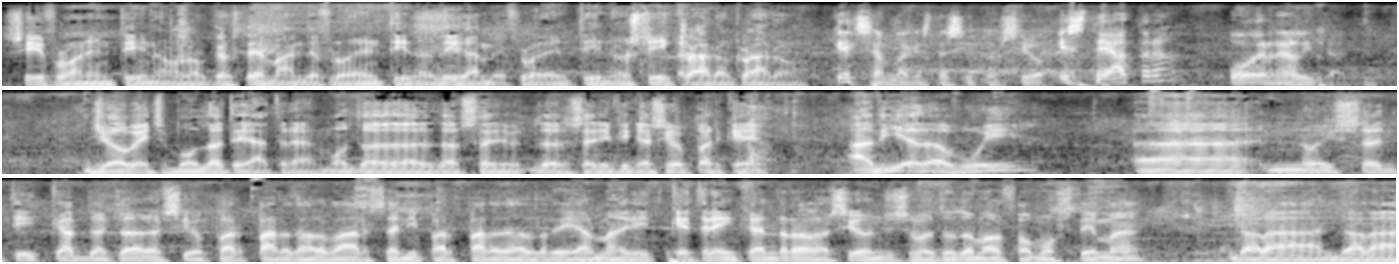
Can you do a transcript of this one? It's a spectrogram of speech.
sí, Florentino, lo que usted mande, Florentino, dígame, Florentino, sí, claro, claro. Què et sembla aquesta situació? És teatre o és realitat? Jo veig molt de teatre, molt de, de, de, de escenificació, perquè a dia d'avui eh, no he sentit cap declaració per part del Barça ni per part del Real Madrid que trenquen relacions, i sobretot amb el famós tema de la, de la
